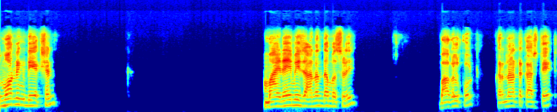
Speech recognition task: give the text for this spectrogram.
morning, Diaction. My name is Ananda Masali, Bagalkot, Karnataka State.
